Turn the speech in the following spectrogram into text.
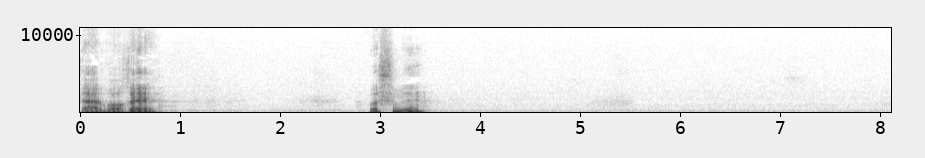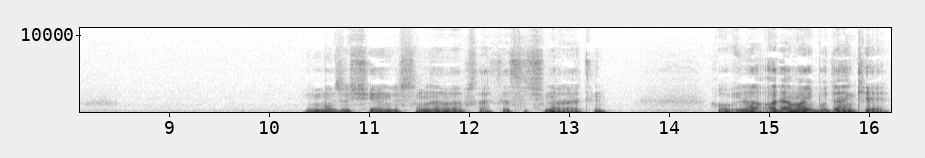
در واقع واسم موضوع چیه این دوستمون هم چی ناراحتین خب اینا آدمایی بودن که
